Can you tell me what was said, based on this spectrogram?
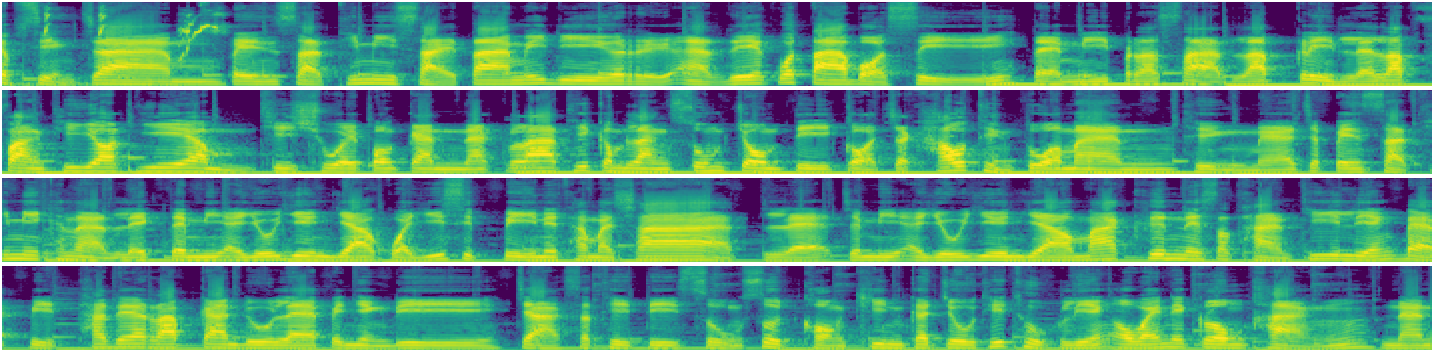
กับเสียงจาม เป็นสัตว์ที่มีสายตาไม่ดี หรืออาจเรียกว่าตาบอดสี แต่มีประสาทรับกลิ่นและรับฟังที่ยอดดเยี่ยม ที่ช่วยป้องกันนักล่าที่กำลังซุ่มโจมตีก่อนจะเข้าถึงตัวมัน ถึงแม้จะเป็นสัตว์ที่มีขนาดเล็ก แต่มีอายุยืนยาวกว่า 20 ปีในธรรมชาติ และจะมีอายุยืนยาวมากขึ้นในสถานที่เลี้ยงแบบปิด ถ้าได้รับการดูแลเป็นอย่างดี จากสถิติสูงสุดของคินกาจูที่ถูกเลี้ยงเอาไว้ในกรงขัง นั้น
